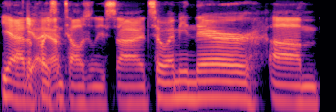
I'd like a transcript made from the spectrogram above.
Yeah, the Yeah, price yeah. intelligently side. So I mean, there um,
